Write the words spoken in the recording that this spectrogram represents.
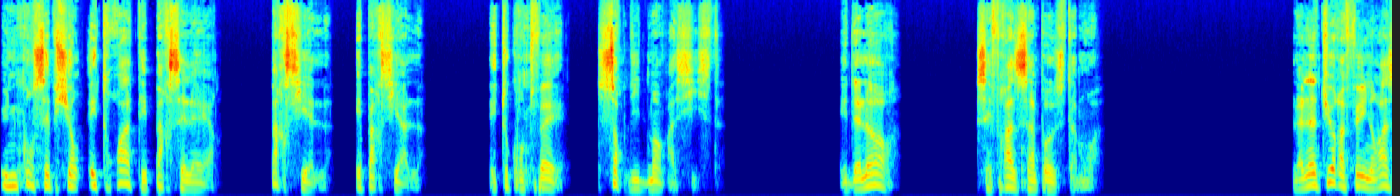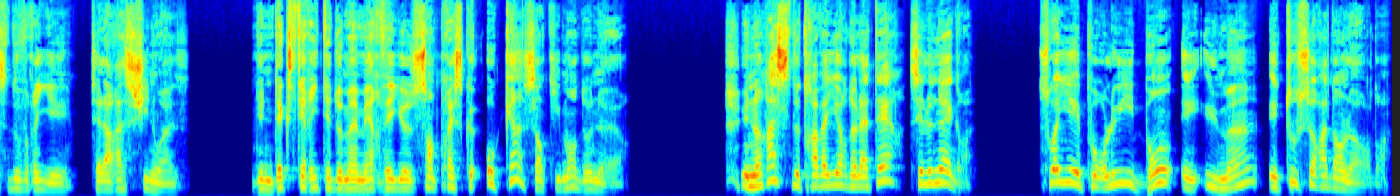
une conception étroite et parcellaire, partielle et partiale, et tout compte fait, sordidement raciste. Et dès lors, ces phrases s'imposent à moi. La nature a fait une race d'ouvriers, c'est la race chinoise, d'une dextérité de main merveilleuse, sans presque aucun sentiment d'honneur. Une race de travailleurs de la terre, c'est le nègre. Soyez pour lui bon et humain, et tout sera dans l'ordre.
